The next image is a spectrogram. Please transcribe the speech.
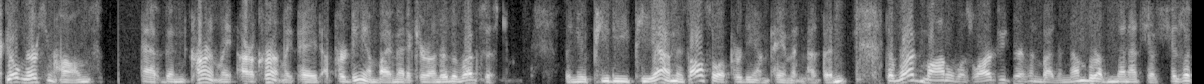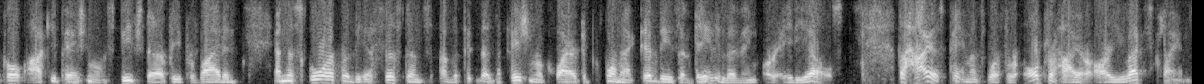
Skilled nursing homes have been currently are currently paid a per diem by Medicare under the RUG system. The new PDPM is also a per diem payment method. The RUG model was largely driven by the number of minutes of physical, occupational, and speech therapy provided and the score for the assistance of the, that the patient required to perform activities of daily living or ADLs. The highest payments were for ultra high or RUX claims.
